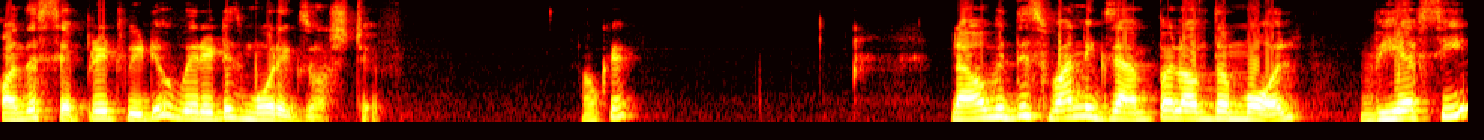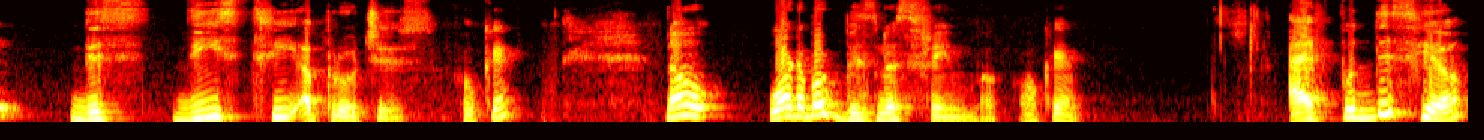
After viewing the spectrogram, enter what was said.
on the separate video where it is more exhaustive. Okay? Now with this one example of the mall we have seen this these three approaches. Okay? Now what about business framework? Okay? I've put this here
